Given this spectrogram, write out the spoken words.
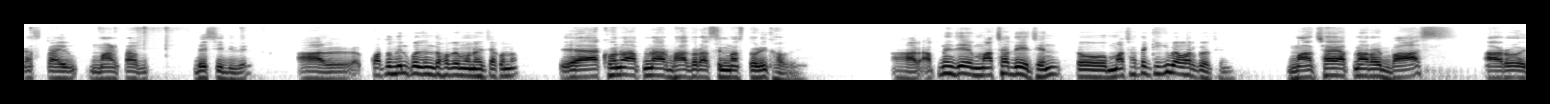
গাছটায় মালটা বেশি দিবে। আর কতদিন পর্যন্ত হবে মনে হচ্ছে এখনও? এখনও আপনার ভাদর আশ্বিন মাস তরিক হবে। আর আপনি যে মাছা দিয়েছেন তো মাছাতে কি কি ব্যবহার করেছেন? মাছায় আপনার ওই বাঁশ আর ওই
